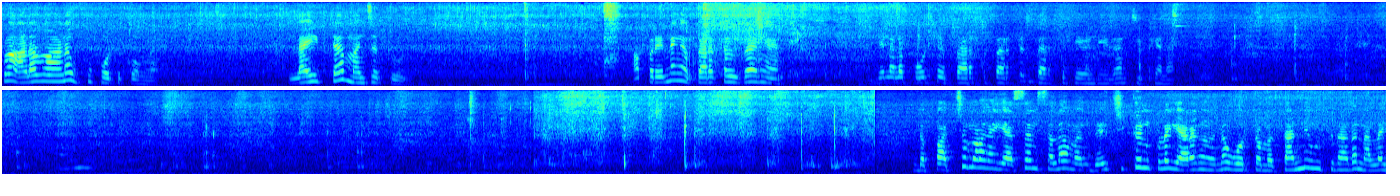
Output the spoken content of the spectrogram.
இப்போ அளவான உப்பு போட்டுக்கோங்க. லைட்டாக மஞ்சத்தூள். அப்புறம் என்னங்க பரட்டல் தாங்க? இதே நல்லா போட்டு பரட்டு பரட்டு பரட்டுக்க வேண்டியதுதான் சிக்கனை இந்த பச்சை மிளகாய் எசன்ஸ் எல்லாம் வந்து சிக்கனுக்குள்ளே இறங்கணுன்னா ஒரு தண்ணி ஊற்றினா தான் நல்லா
